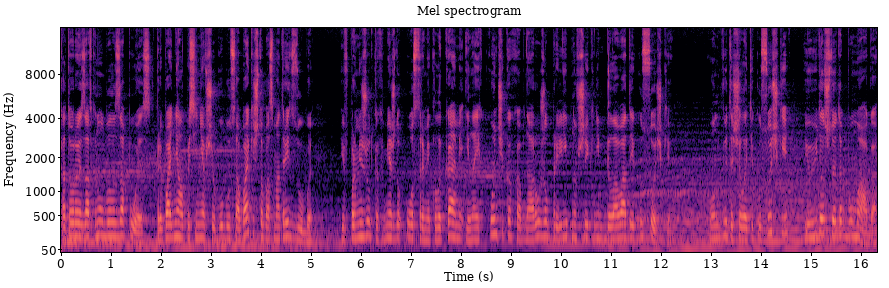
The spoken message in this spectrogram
которые заткнул было за пояс, приподнял посиневшую губу собаки, чтобы осмотреть зубы, и в промежутках между острыми клыками и на их кончиках обнаружил прилипнувшие к ним беловатые кусочки – он вытащил эти кусочки и увидел, что это бумага.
